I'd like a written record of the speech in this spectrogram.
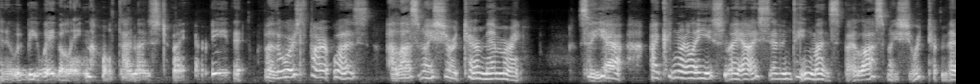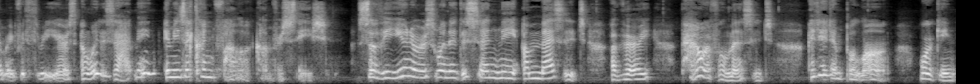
and it would be wiggling the whole time I was trying to read it. But the worst part was I lost my short term memory. So yeah, I couldn't really use my eyes 17 months, but I lost my short term memory for three years. And what does that mean? It means I couldn't follow a conversation. So the universe wanted to send me a message, a very powerful message. I didn't belong working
